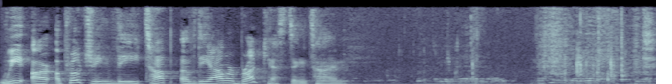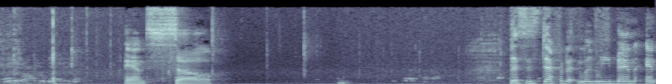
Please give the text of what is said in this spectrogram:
We are approaching the top of the hour broadcasting time. And so this has definitely been an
